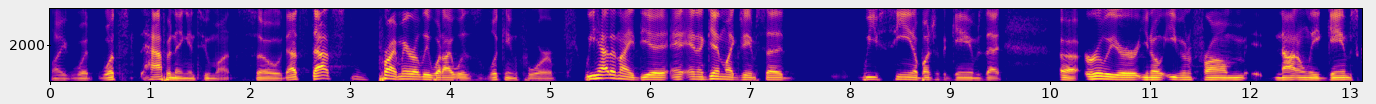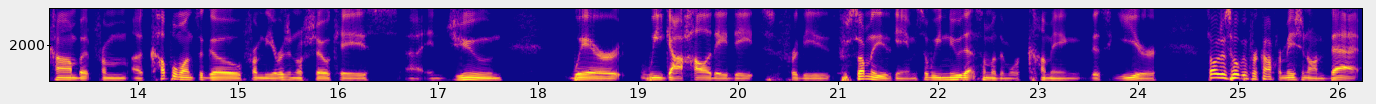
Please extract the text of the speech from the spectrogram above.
Like what what's happening in two months? So that's that's primarily what I was looking for. We had an idea, and, and again, like James said, we've seen a bunch of the games that uh, earlier, you know, even from not only Gamescom, but from a couple months ago from the original showcase uh, in June, where we got holiday dates for these for some of these games. So we knew that some of them were coming this year. So I was just hoping for confirmation on that.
